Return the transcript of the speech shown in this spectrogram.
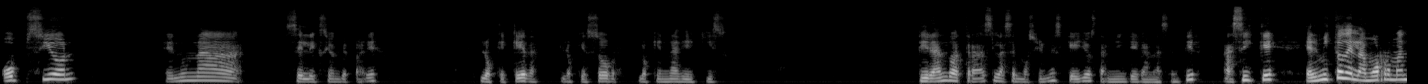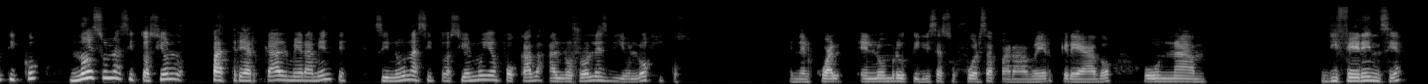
opción en una selección de pareja. Lo que queda, lo que sobra, lo que nadie quiso. Tirando atrás las emociones que ellos también llegan a sentir. Así que el mito del amor romántico no es una situación patriarcal meramente, sino una situación muy enfocada a los roles biológicos, en el cual el hombre utiliza su fuerza para haber creado una diferencia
